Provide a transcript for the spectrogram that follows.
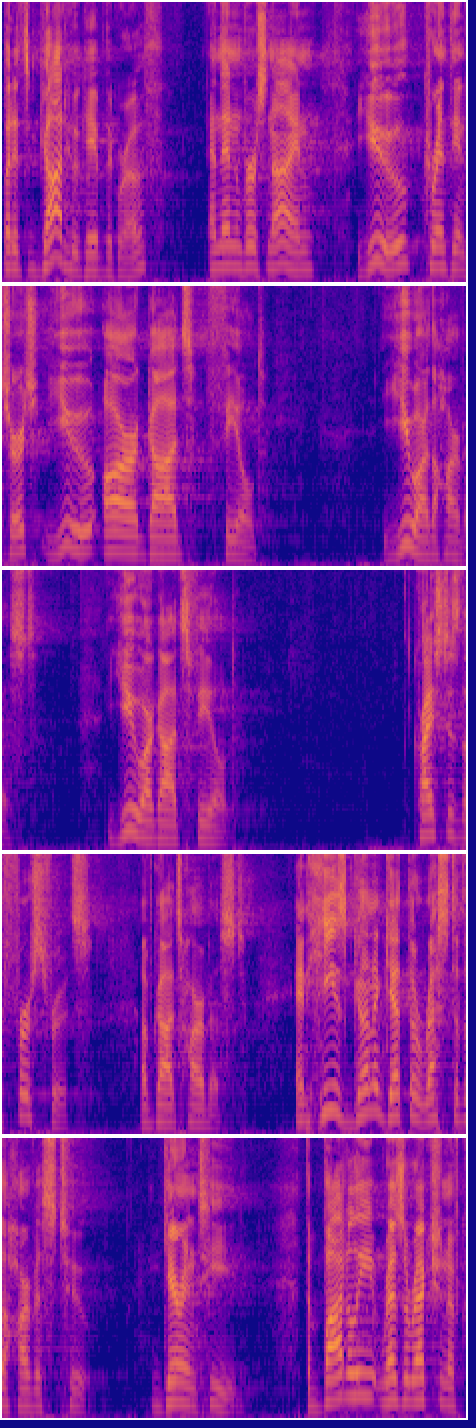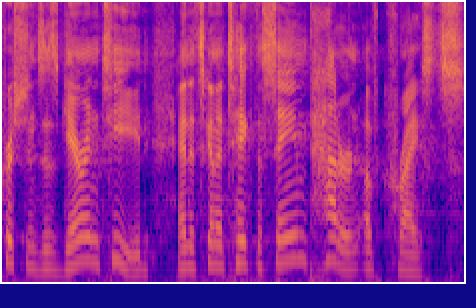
but it's God who gave the growth. And then verse 9, you, Corinthian church, you are God's field. You are the harvest. You are God's field. Christ is the first fruits of God's harvest. And he's going to get the rest of the harvest too. Guaranteed. The bodily resurrection of Christians is guaranteed, and it's going to take the same pattern of Christ's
